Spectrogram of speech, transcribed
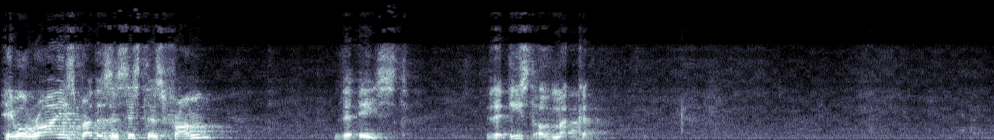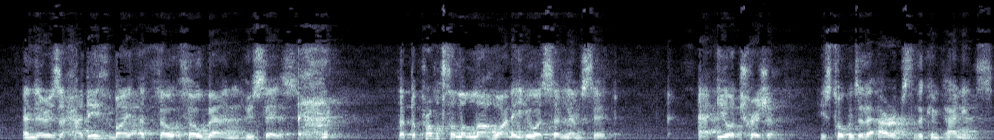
He will rise, brothers and sisters, from the east, the east of Mecca. And there is a hadith by Thawban who says that the Prophet ﷺ said, at your treasure, he's talking to the Arabs, to the companions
